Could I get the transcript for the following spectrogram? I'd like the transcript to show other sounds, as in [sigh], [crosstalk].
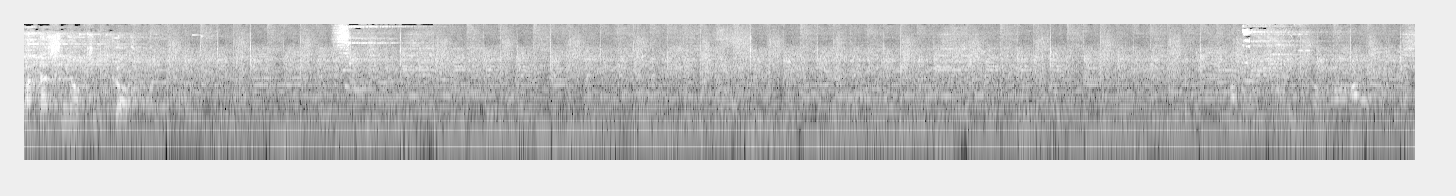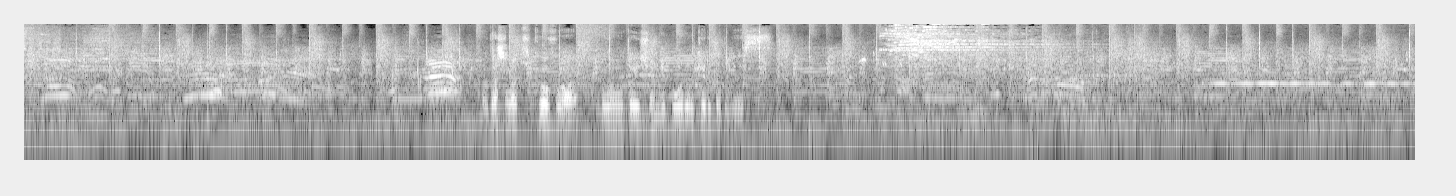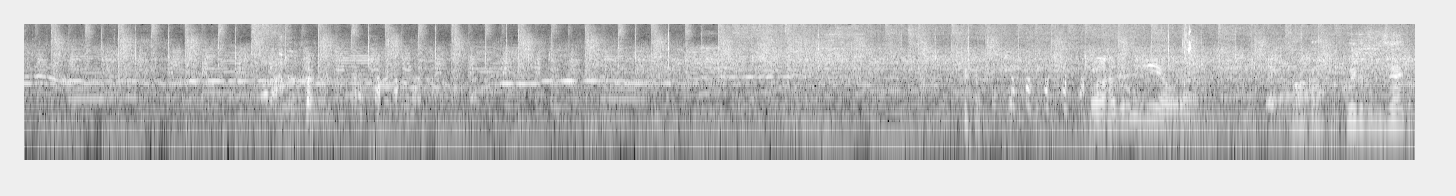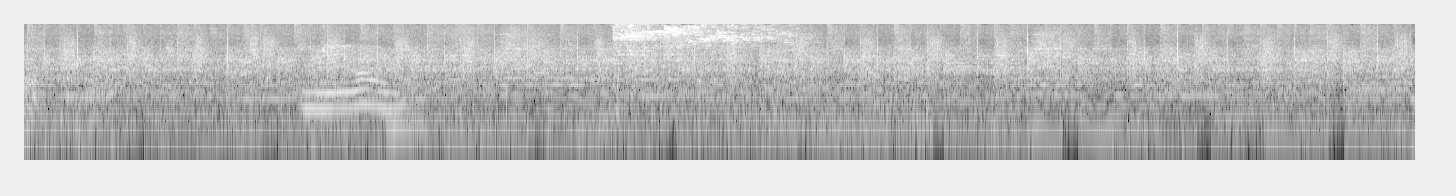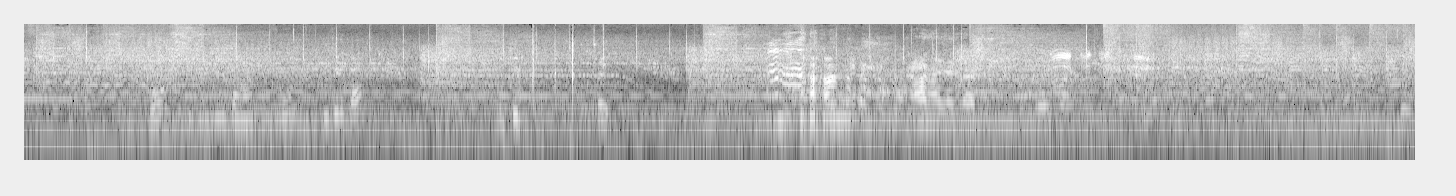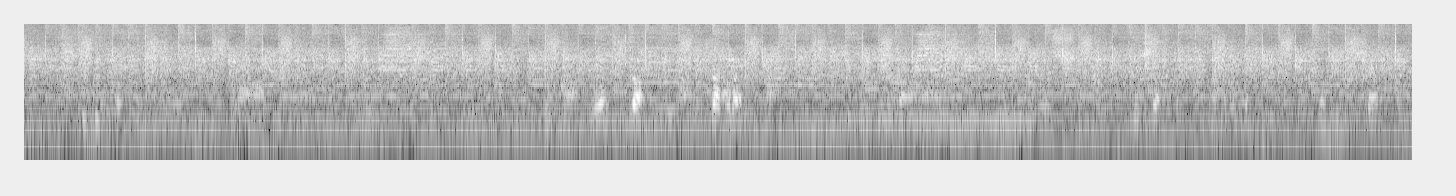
私のキックオフ私のキックオフは子供と一緒にボールを蹴ることです。[laughs] ほら恥ずかしいよほら。なんかかっこいいとこ見せないとほら。おいけるかな？おいけるか？はい。ああやり直しお来た来たこれい。けるい。けるかなよしキックしてキックして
